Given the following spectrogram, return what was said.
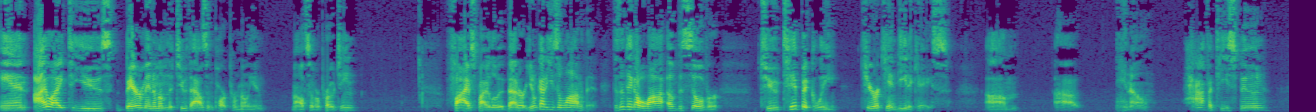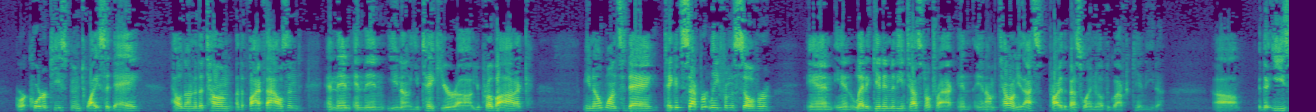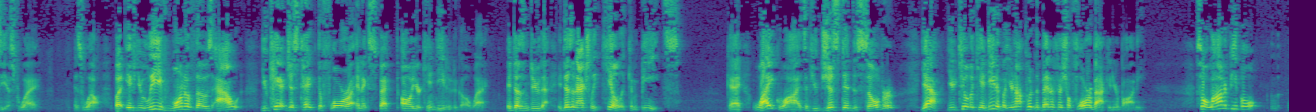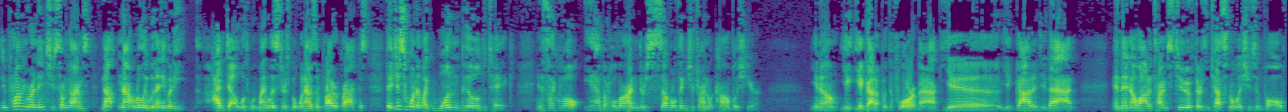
and I like to use bare minimum the 2,000 part per million mild silver protein. Five's probably a little bit better. You don't got to use a lot of it. Doesn't take a lot of the silver to typically cure a candida case. Um, uh, you know, half a teaspoon or a quarter teaspoon twice a day, held under the tongue of the 5,000, and then and then you know you take your uh, your probiotic you know, once a day. Take it separately from the silver and, and let it get into the intestinal tract. And, and I'm telling you, that's probably the best way I know of to go after candida. Uh, the easiest way as well. But if you leave one of those out, you can't just take the flora and expect all your candida to go away. It doesn't do that. It doesn't actually kill, it competes. Okay? Likewise, if you just did the silver, yeah, you'd kill the candida, but you're not putting the beneficial flora back in your body. So a lot of people you probably run into sometimes, not, not really with anybody I've dealt with with my listeners, but when I was in private practice, they just wanted like one pill to take. And it's like, well, yeah, but hold on, there's several things you're trying to accomplish here. You know, you, you gotta put the flora back, you, you gotta do that. And then a lot of times too, if there's intestinal issues involved,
